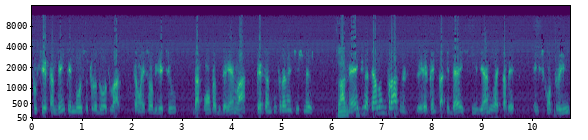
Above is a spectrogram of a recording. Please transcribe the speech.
porque também tem boa estrutura do outro lado. Então esse é o objetivo da compra do terreno lá, pensando futuramente, isso mesmo. Claro. A médio e até a longo prazo, né? De repente daqui 10, 15 anos vai saber, tem que se construir,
